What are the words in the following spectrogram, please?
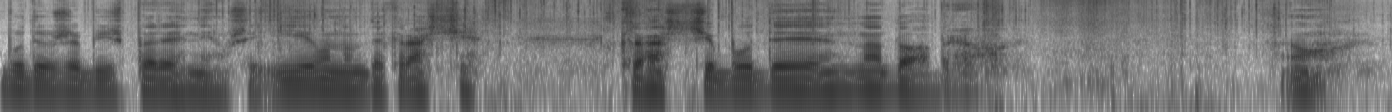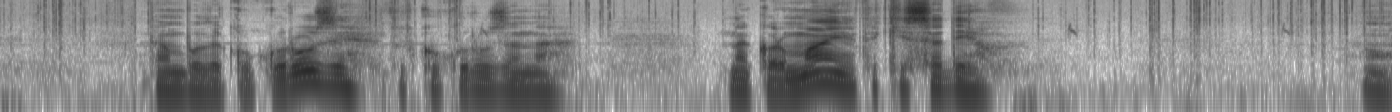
Буде вже більш перегнивший. І воно буде краще, краще буде на добриво. О. Там були кукурузи, тут кукуруза на, на корма я такі садив. О.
